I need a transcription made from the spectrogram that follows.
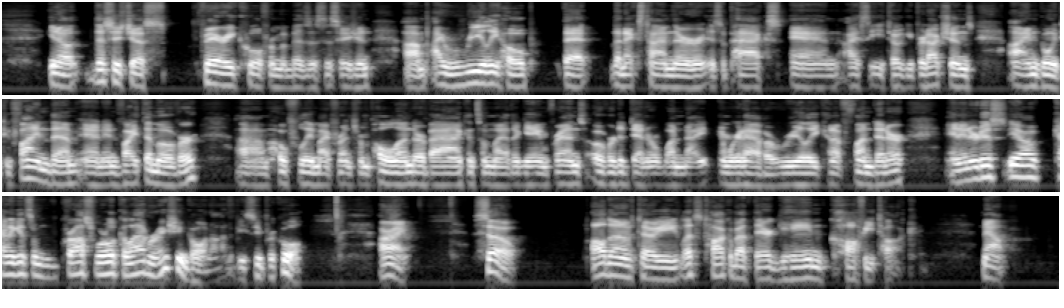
you know, this is just very cool from a business decision. Um, I really hope that the next time there is a PAX and I see Togi Productions, I'm going to find them and invite them over. Um, hopefully, my friends from Poland are back and some of my other game friends over to dinner one night. And we're going to have a really kind of fun dinner and introduce, you know, kind of get some cross world collaboration going on. It'd be super cool. All right. So, all done with Togi. Let's talk about their game Coffee Talk. Now,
